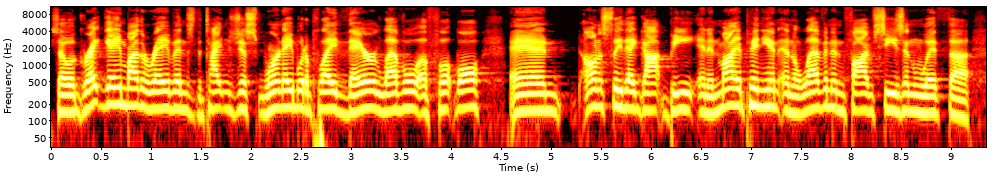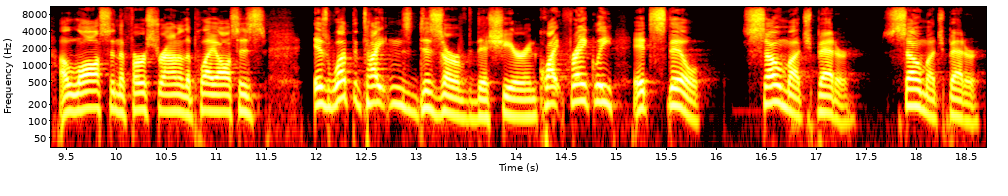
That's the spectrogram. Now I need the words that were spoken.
So a great game by the Ravens. The Titans just weren't able to play their level of football, and honestly, they got beat. And in my opinion, an 11 and 5 season with uh, a loss in the first round of the playoffs is is what the Titans deserved this year. And quite frankly, it's still so much better, so much better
